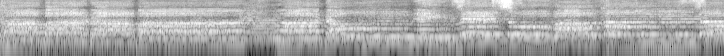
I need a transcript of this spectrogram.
Tha ba ra ba mà đông đinh Giêsu vào thăm giá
